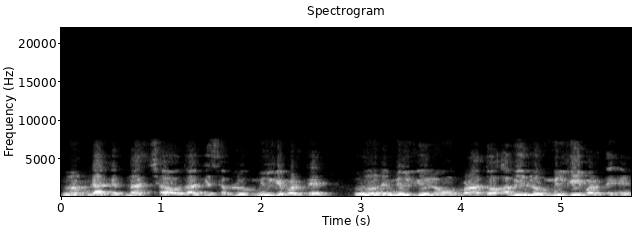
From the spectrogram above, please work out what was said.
उन्होंने कहा कितना अच्छा होता कि सब लोग मिलके पढ़ते तो उन्होंने मिलके लोगों को पढ़ा तो अभी लोग मिलके ही पढ़ते हैं।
